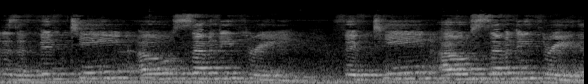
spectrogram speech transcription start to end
It is a 15073. 15073.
